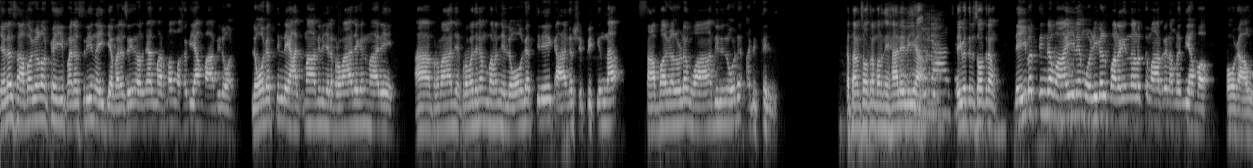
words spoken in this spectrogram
ചില സഭകളൊക്കെ ഈ പരശ്രീ നയിക്കുക. പരശ്രീ എന്ന് പറഞ്ഞാൽ മർമ്മം മഹതിയാം ബാബിലോൺ. ലോകത്തിന്റെ ആത്മാവിൽ ചില പ്രവാചകന്മാരെ ആ പ്രവാച പ്രവചനം പറഞ്ഞ് ലോകത്തിലേക്ക് ആകർഷിപ്പിക്കുന്ന സഭകളുടെ വാതിലിനോട് അടുക്കരുത്. കത്താവൻ സ്വോത്രം പറഞ്ഞേ. ഹാലേലിയ ദൈവത്തിന് സ്വത്രം ദൈവത്തിന്റെ വായിലെ മൊഴികൾ പറയുന്നിടത്ത് മാത്രമേ നമ്മൾ എന്ത് ചെയ്യാൻ പോകാവൂ.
